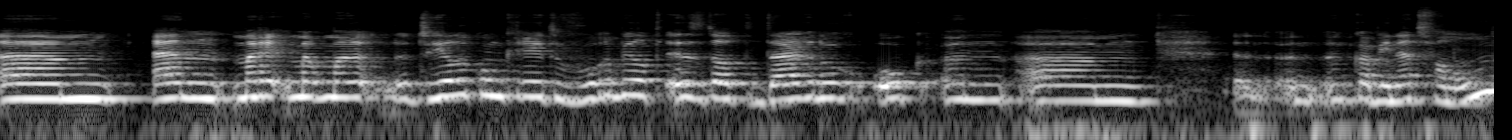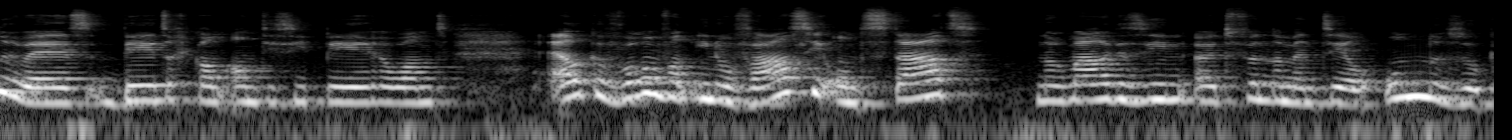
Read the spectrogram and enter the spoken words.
Um, en, maar, maar, maar het hele concrete voorbeeld is dat daardoor ook een, um, een, een kabinet van onderwijs beter kan anticiperen. Want elke vorm van innovatie ontstaat normaal gezien uit fundamenteel onderzoek.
